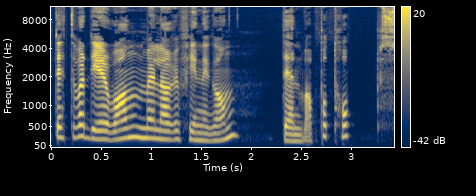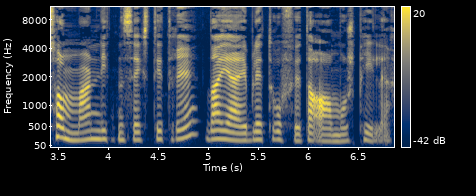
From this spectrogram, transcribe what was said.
Dette var Dear One med Larry Finnegan. Den var på topp sommeren 1963, da jeg ble truffet av Amors piler.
